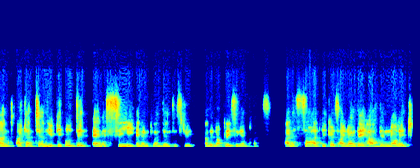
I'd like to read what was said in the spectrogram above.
and I can tell you, people did MSc in implant dentistry and they're not placing implants. And it's sad because I know they have the knowledge,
